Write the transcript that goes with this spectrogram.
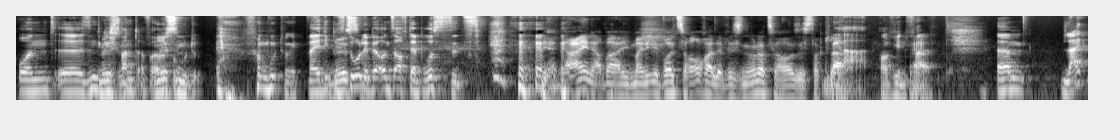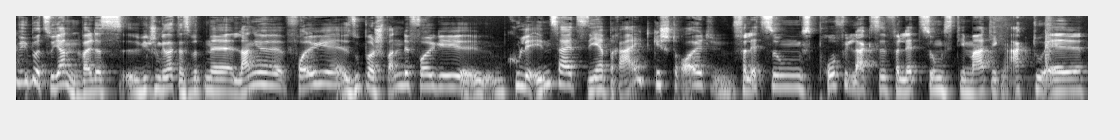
und äh, sind Müssen. gespannt auf eure. Vermutung, Vermutungen, weil die Müssen. Pistole bei uns auf der Brust sitzt. Ja, nein, aber ich meine, ihr wollt es doch auch alle wissen, oder? Zu Hause ist doch klar. Ja, auf jeden Fall. Ähm, leiten wir über zu Jan, weil das, wie schon gesagt, das wird eine lange Folge, super spannende Folge, coole Insights, sehr breit gestreut, Verletzungsprophylaxe, Verletzungsthematiken aktuell,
